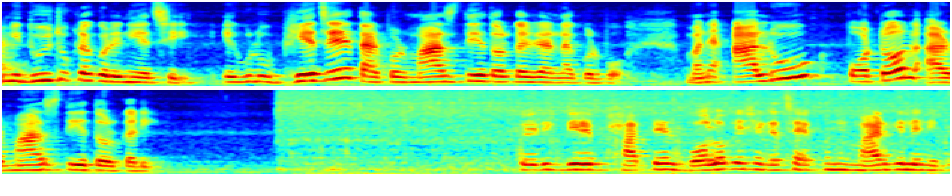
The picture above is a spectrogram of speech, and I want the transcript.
আমি দুই টুকরা করে নিয়েছি। এগুলো ভেজে তারপর মাছ দিয়ে তরকারি রান্না করব। মানে আলু পটল আর মাছ দিয়ে তরকারি। তো এদিক দিয়ে ভাতের বলক এসে গেছে, এখনই মার গেলে নিব।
